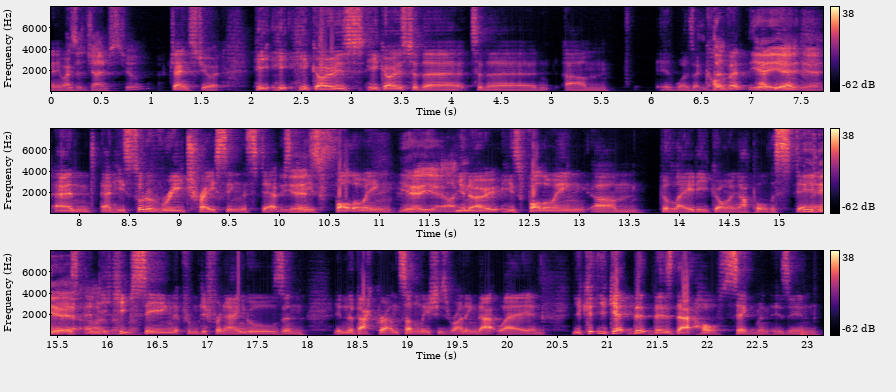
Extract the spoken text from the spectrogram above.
Anyway, Is it James Stewart? James Stewart. He he he goes he goes to the to the um it was it convent yeah, the yeah, end, yeah. and and he's sort of retracing the steps and he's following Yeah, yeah. I, you know he's following um the lady going up all the stairs Yeah, and I you remember. keep seeing it from different angles and in the background suddenly she's running that way and you you get that there's that whole segment is in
